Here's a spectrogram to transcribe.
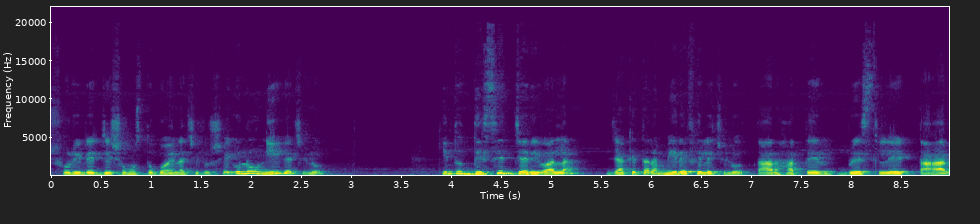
শরীরের যে সমস্ত গয়না ছিল সেগুলোও নিয়ে গেছিল। কিন্তু দিসিত জারিওয়ালা, যাকে তারা মেরে ফেলেছিল, তার হাতের ব্রেসলেট, তার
